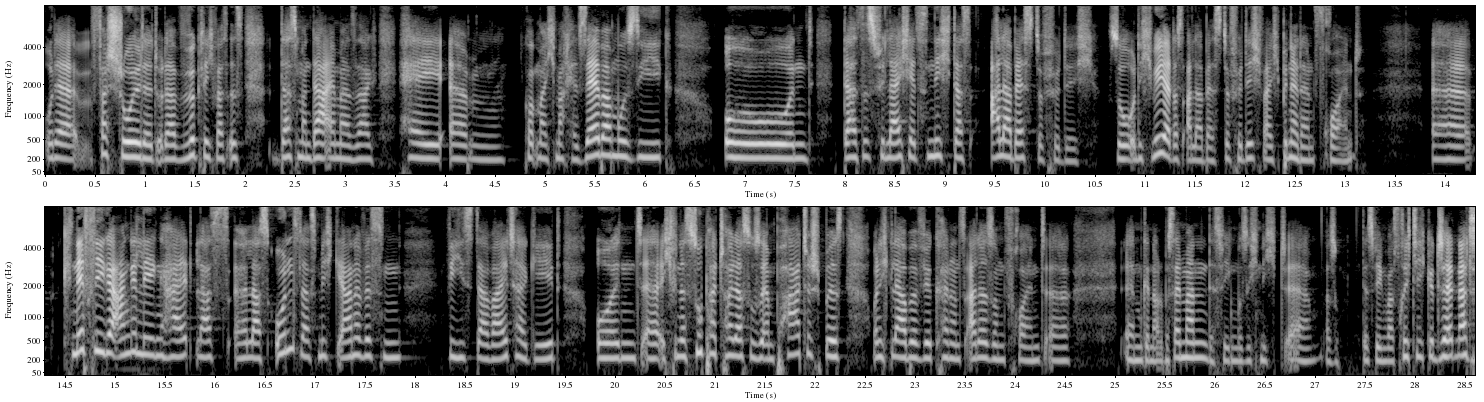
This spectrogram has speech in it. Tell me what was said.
oder verschuldet oder wirklich was ist, dass man da einmal sagt, hey, ähm, guck mal, ich mache ja selber Musik und das ist vielleicht jetzt nicht das Allerbeste für dich. So, und ich will ja das Allerbeste für dich, weil ich bin ja dein Freund äh, knifflige Angelegenheit. Lass, äh, lass uns, lass mich gerne wissen, wie es da weitergeht. Und äh, ich finde es super toll, dass du so empathisch bist. Und ich glaube, wir können uns alle so einen Freund, äh, ähm, genau, du bist ein Mann, deswegen muss ich nicht, äh, also deswegen war es richtig gegendert,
